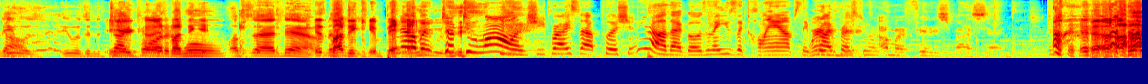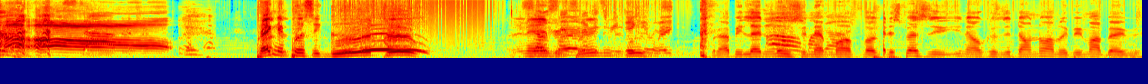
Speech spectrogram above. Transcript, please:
saying he was he was in the tight God, part it's of the about to get- womb, upside down. It's about to get bad. No, but it took too long. She probably stopped pushing. You know how that goes. And they use the clamps. They Wait probably pressed press too hard. I'm gonna finish my sandwich. Pregnant pussy good too. So sensitive, it's ridiculous. But I be letting Oh, loose in that God. motherfucker, especially you know, because it don't normally be my baby.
